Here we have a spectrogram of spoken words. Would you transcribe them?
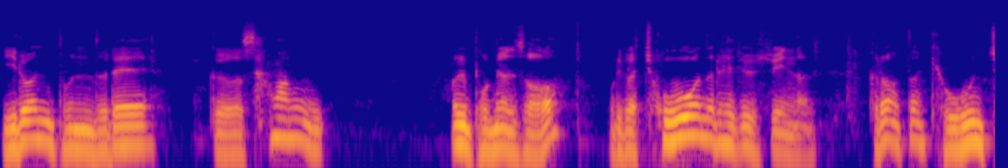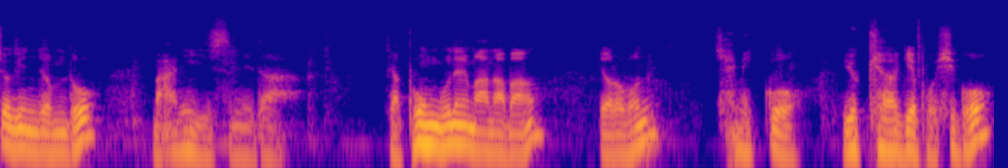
이런 분들의 그 상황을 보면서 우리가 조언을 해줄 수 있는 그런 어떤 교훈적인 점도 많이 있습니다. 자, 봉군의 만화방 여러분 재밌고 유쾌하게 보시고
